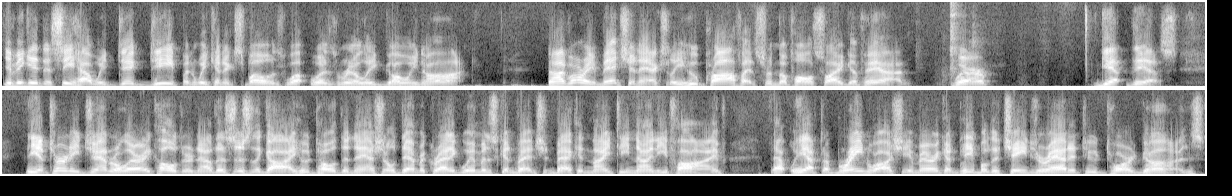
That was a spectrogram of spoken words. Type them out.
You begin to see how we dig deep and we can expose what was really going on. Now, I've already mentioned actually who profits from the false flag event, where, get this, the Attorney General, Eric Holder, now this is the guy who told the National Democratic Women's Convention back in 1995 that we have to brainwash the American people to change their attitude toward guns,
